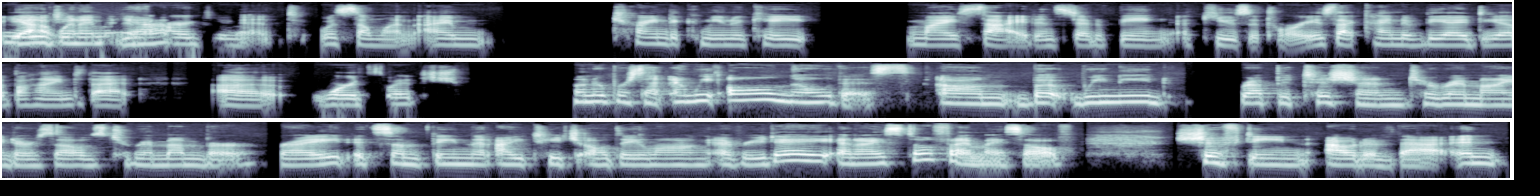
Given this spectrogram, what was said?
yeah, when I'm in yeah. an argument with someone, I'm trying to communicate my side instead of being accusatory. Is that kind of the idea behind that uh, word switch? Hundred percent, and we all know this, um, but we need repetition to remind ourselves to remember, right? It's something that I teach all day long every day, and I still find myself shifting out of that. And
